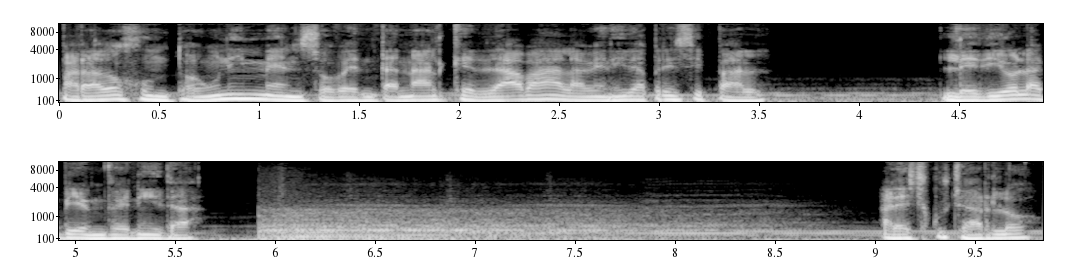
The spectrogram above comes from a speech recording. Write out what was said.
parado junto a un inmenso ventanal que daba a la avenida principal, le dio la bienvenida. Al escucharlo,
